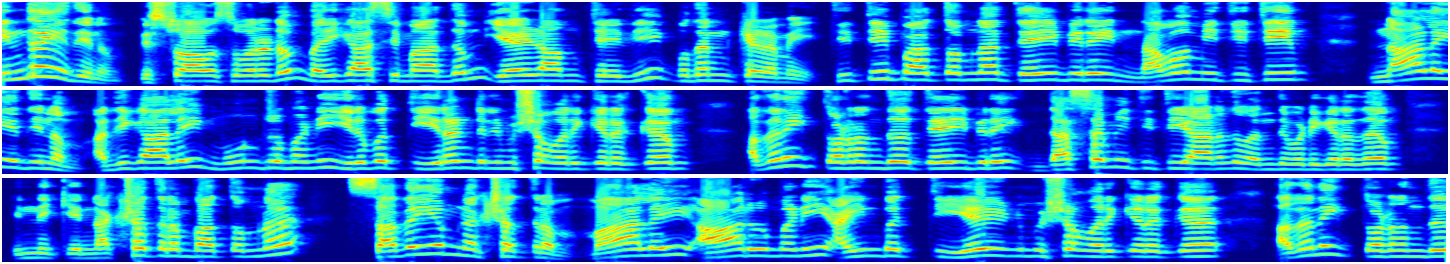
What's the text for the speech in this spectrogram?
இன்றைய தினம் விஸ்வாவசு வருடம் வைகாசி மாதம் ஏழாம் தேதி புதன்கிழமை. தித்தி பார்த்தோம்னா தேய்பிரை நவமி தித்தி நாளைய தினம் அதிகாலை மூன்று மணி இருபத்தி இரண்டு நிமிஷம் வரைக்கும் இருக்கு. அதனைத் தொடர்ந்து தேய்பிரை தசமி தித்தியானது வந்து விடுகிறது. இன்னைக்கு நட்சத்திரம் பார்த்தோம்னா சதயம் நட்சத்திரம். மாலை ஆறு மணி ஐம்பத்தி ஏழு நிமிஷம் வரைக்கும் இருக்கு. அதனைத் தொடர்ந்து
